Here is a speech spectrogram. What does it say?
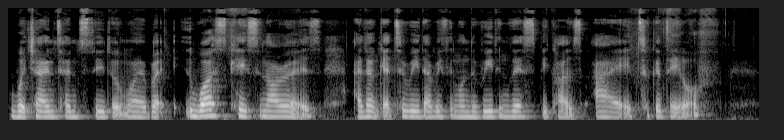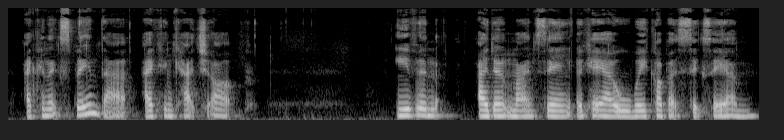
which I intend to do, don't worry. But worst case scenario is I don't get to read everything on the reading list because I took a day off. I can explain that. I can catch up. Even I don't mind saying, okay, I will wake up at 6 a.m.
